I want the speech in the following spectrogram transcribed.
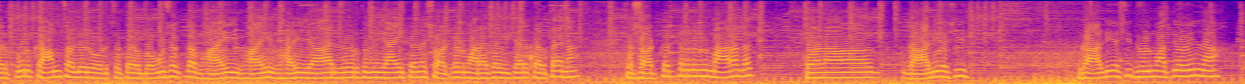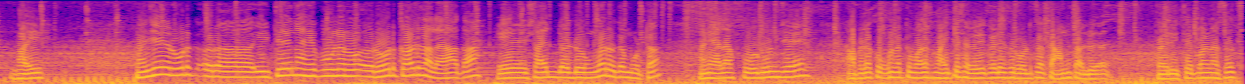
भरपूर काम चालू आहे रोडचं तर बघू शकता भाई भाई भाई यार जर तुम्ही या इकडनं शॉर्टकट मारायचा विचार करताय ना तर शॉर्टकट तर तुम्ही मारालच पण गाडी अशी गाडी अशी धूळ माती होईल ना भाई. म्हणजे रोड र- इथे ना हे पूर्ण रो रोड कट झाला आहे आता. हे शायद डोंगर होतं मोठं आणि याला फोडून जे आपल्या कोकणात तुम्हालाच माहिती आहे सगळीकडेच रोडचं काम चालू आहे. तर इथे पण असंच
